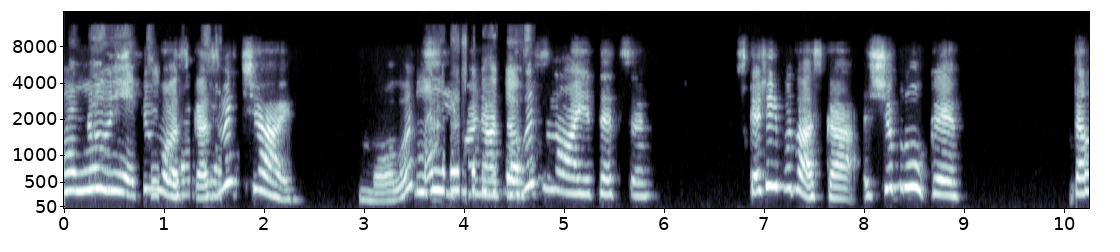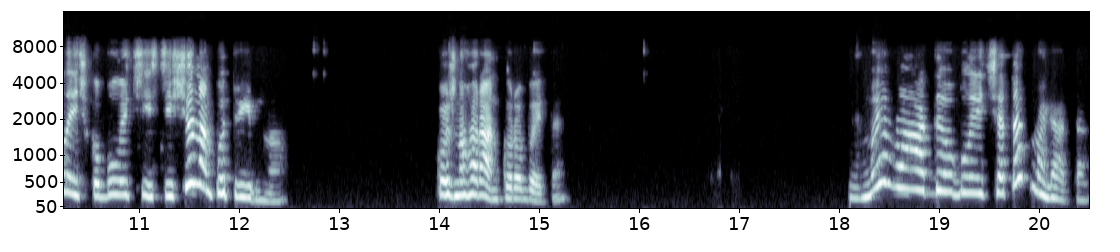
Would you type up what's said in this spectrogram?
Мене є. Звичайно. Молодці, малята, ви знаєте це. Скажіть, будь ласка, щоб руки та личко були чисті, що нам потрібно кожного ранку робити? Вмивати обличчя, так, малята?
